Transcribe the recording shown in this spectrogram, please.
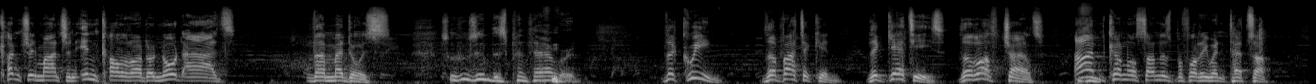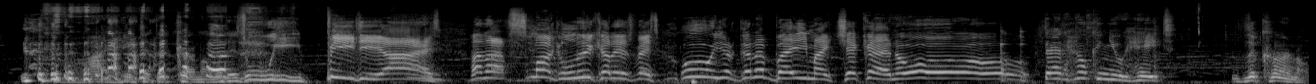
country mansion in Colorado known as the Meadows. So who's in this Pentaverate? The Queen, the Vatican, the Gettys, the Rothschilds, and Colonel Sanders before he went tits up. I hated the Colonel with his wee beady eyes and that smug look on his face. Oh, you're gonna buy my chicken. Oh. Dad, how can you hate the Colonel?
